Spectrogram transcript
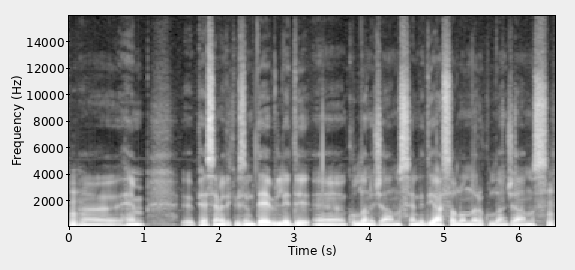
hı hı. E, hem e, PSM'deki bizim devledi e, kullanacağımız hem de diğer salonları kullanacağımız hı hı.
